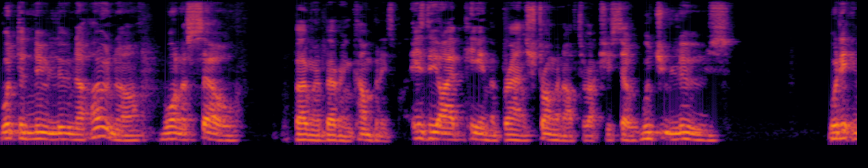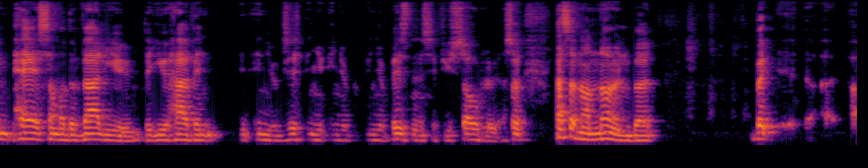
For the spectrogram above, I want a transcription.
would the new Luna owner want to sell Bergman Beving companies? Is the IP and the brand strong enough to actually sell? Would you lose? Would it impair some of the value that you have in in your in your, in your in your business if you sold Luna? So that's an unknown, but but uh,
